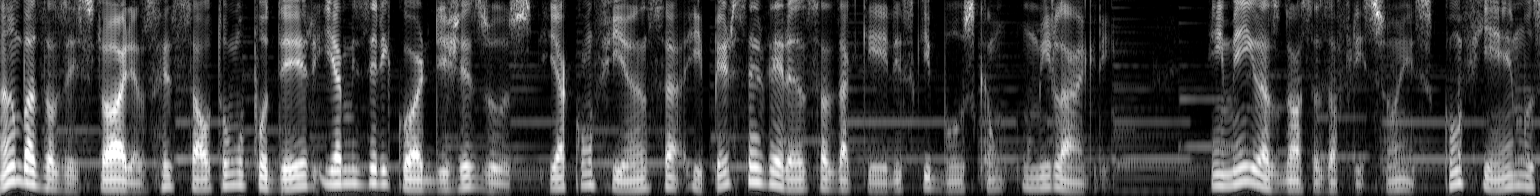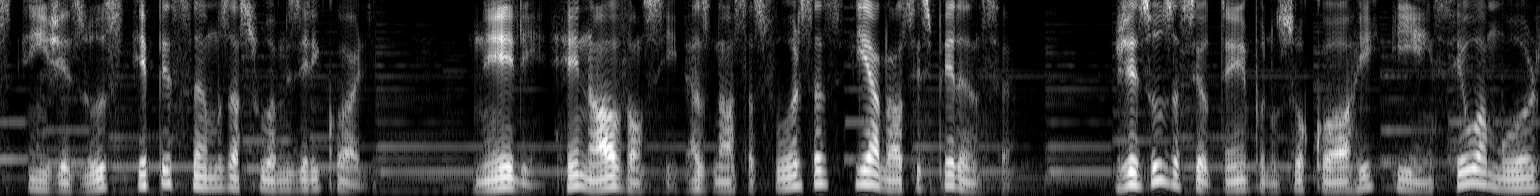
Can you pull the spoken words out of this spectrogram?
Ambas as histórias ressaltam o poder e a misericórdia de Jesus e a confiança e perseverança daqueles que buscam um milagre. Em meio às nossas aflições, confiemos em Jesus e peçamos a sua misericórdia. Nele renovam-se as nossas forças e a nossa esperança. Jesus, a seu tempo, nos socorre e, em seu amor,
